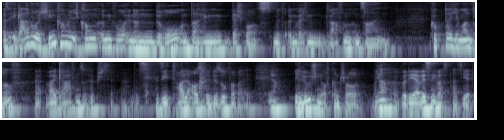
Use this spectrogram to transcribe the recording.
Also egal, wo ich hinkomme, ich komme irgendwo in ein Büro und da hängen Dashboards mit irgendwelchen Graphen und Zahlen. Guckt da jemand drauf? Ja, Weil Graphen so hübsch sind. ne? Das sieht toll aus für Besucher, weil Ja. Illusion of Control. Man, Ja. man würde ja wissen, was passiert.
